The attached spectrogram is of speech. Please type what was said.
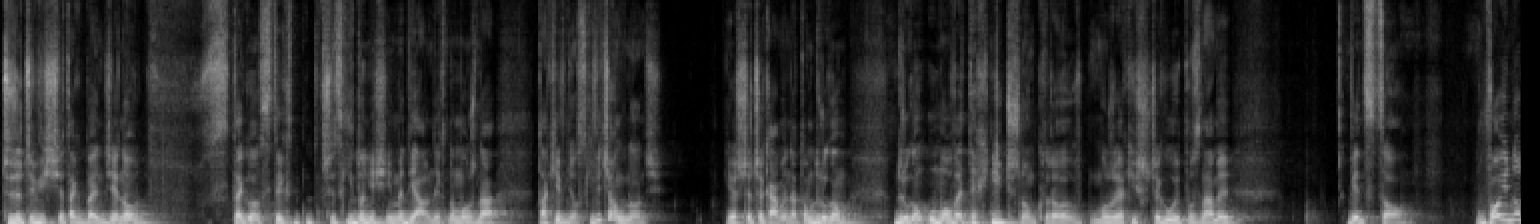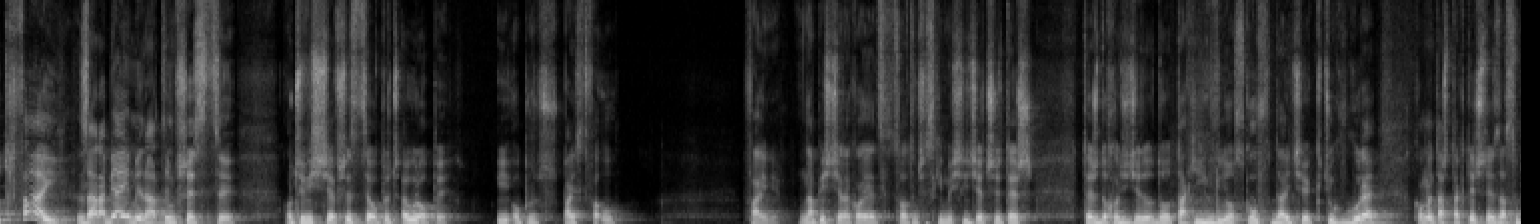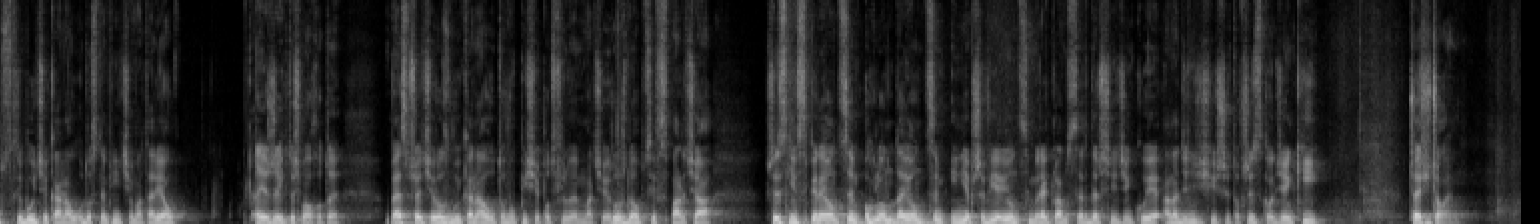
Czy rzeczywiście tak będzie? No, z tego, z tych wszystkich doniesień medialnych, no można takie wnioski wyciągnąć. Jeszcze czekamy na tą drugą, drugą umowę techniczną, którą może jakieś szczegóły poznamy. Więc co? Wojno trwaj! Zarabiajmy na tym wszyscy. Oczywiście wszyscy oprócz Europy i oprócz państwa U. Fajnie. Napiszcie na koniec, co o tym wszystkim myślicie. Czy też, też dochodzicie do, do takich wniosków? Dajcie kciuk w górę. Komentarz taktyczny, zasubskrybujcie kanał, udostępnijcie materiał. A jeżeli ktoś ma ochotę wesprzeć rozwój kanału, to w opisie pod filmem macie różne opcje wsparcia. Wszystkim wspierającym, oglądającym i nie przewijającym reklam serdecznie dziękuję. A na dzień dzisiejszy to wszystko. Dzięki. Cześć i czołem.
